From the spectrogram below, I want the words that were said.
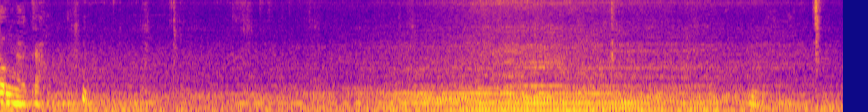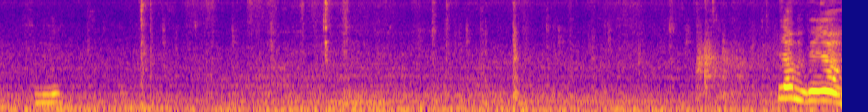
ล่วงแล้วจ้ะอืมล่มพี่น้อง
